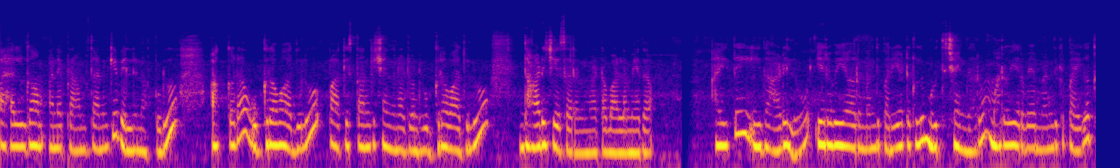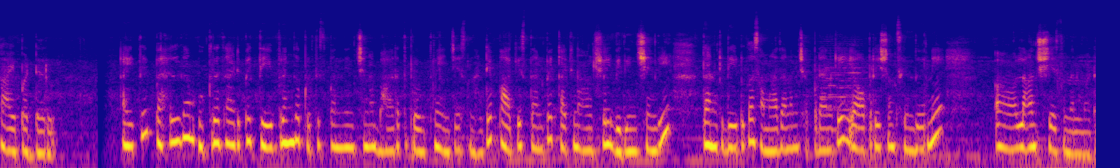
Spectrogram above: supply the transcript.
పహల్గామ్ అనే ప్రాంతానికి వెళ్ళినప్పుడు అక్కడ ఉగ్రవాదులు పాకిస్తాన్కి చెందినటువంటి ఉగ్రవాదులు దాడి చేశారనమాట వాళ్ళ మీద. అయితే ఈ దాడిలో ఇరవై ఆరు మంది పర్యాటకులు మృతి చెందారు. మరో ఇరవై మందికి పైగా గాయపడ్డారు. అయితే పెహల్గాం ఉగ్రదాడిపై తీవ్రంగా ప్రతిస్పందించిన భారత ప్రభుత్వం ఏం చేసిందంటే పాకిస్తాన్పై కఠిన ఆంక్షలు విధించింది. దానికి ధీటుగా సమాధానం చెప్పడానికి ఈ ఆపరేషన్ సింధూర్ని లాంచ్ చేసిందనమాట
